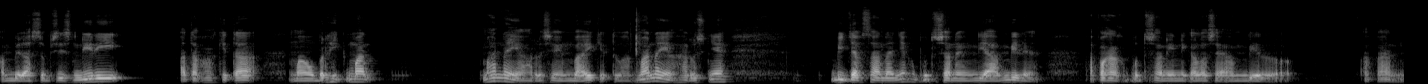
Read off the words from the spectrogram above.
ambil asumsi sendiri ataukah kita mau berhikmat? Mana yang harusnya yang baik ya Tuhan? Mana yang harusnya bijaksananya keputusan yang diambil ya? Apakah keputusan ini kalau saya ambil akan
